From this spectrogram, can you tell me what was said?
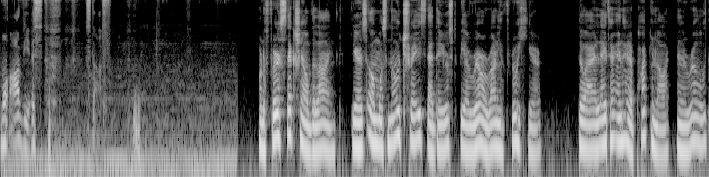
more obvious For the first section of the line, there is almost no trace that there used to be a railroad running through here, though I later entered a parking lot and a road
